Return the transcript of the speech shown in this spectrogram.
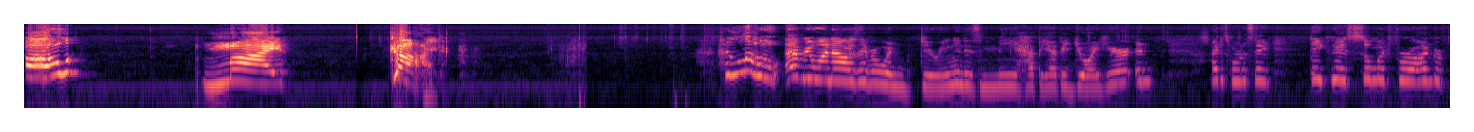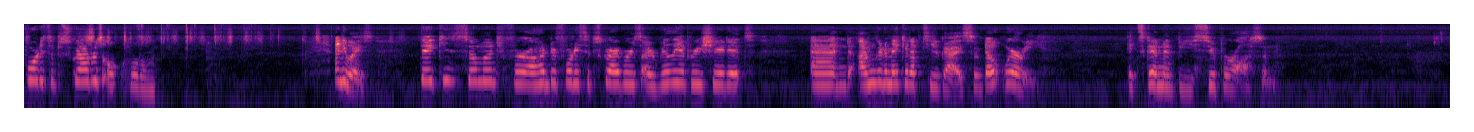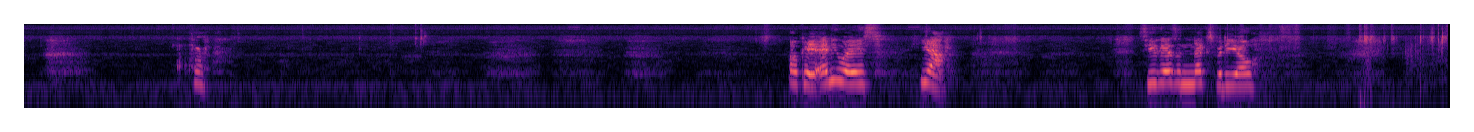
Oh my god! Hello everyone, how is everyone doing? It is me, Happy Happy Joy here, and I just want to say thank you guys so much for 140 subscribers. Oh, hold on. Anyways, thank you so much for 140 subscribers. I really appreciate it, and I'm going to make it up to you guys, so don't worry. It's going to be super awesome. Okay, anyways, yeah. See you guys in the next video.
